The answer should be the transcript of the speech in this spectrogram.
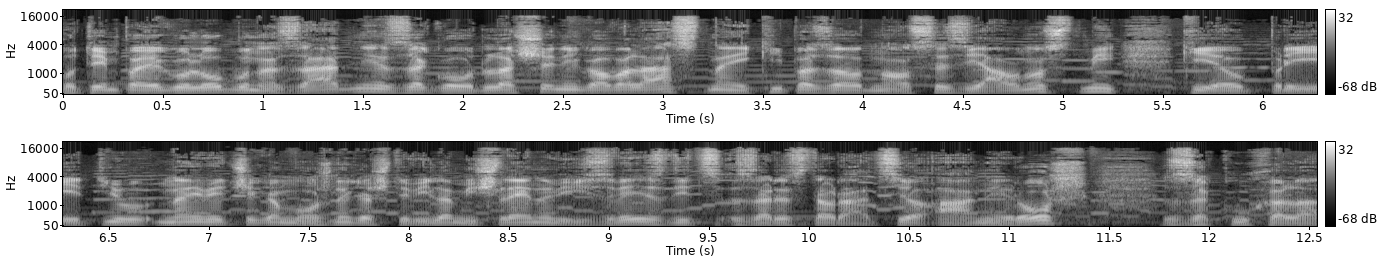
Potem pa je golobu na zadnje zagodla še njegova lastna ekipa za odnose z javnostmi, ki je v prijetju največjega možnega števila mišljenovih zvezdic za restauracijo Ane Roš zakuhala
